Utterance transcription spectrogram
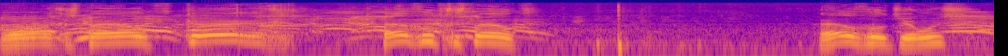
Mooi gespeeld. Keurig. Heel goed gespeeld. Heel goed jongens.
